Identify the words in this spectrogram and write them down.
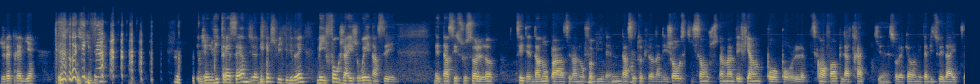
je vais très bien. J'ai une vie très saine, je bien que je suis équilibré, mais il faut que j'aille jouer dans ces, dans ces sous-sols-là dans nos peurs, dans nos phobies, dans ces trucs-là, dans des choses qui sont justement défiantes pour, pour le petit confort et la traque euh, sur laquelle on est habitué d'être.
